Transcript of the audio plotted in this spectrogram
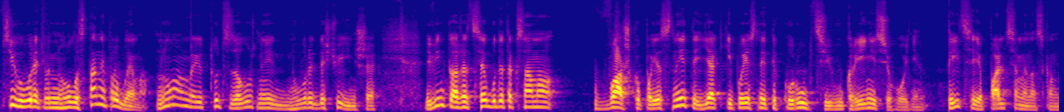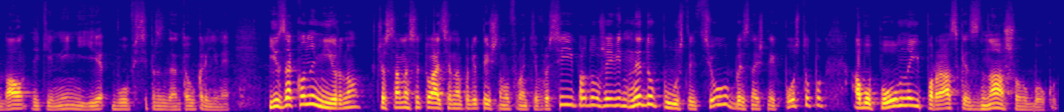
Всі говорять, в один голос, та не проблема. Ну а тут залужний говорить дещо інше. І він каже, це буде так само важко пояснити, як і пояснити корупцію в Україні сьогодні. Тицяє пальцями на скандал, який нині є в офісі президента України. І закономірно, що саме ситуація на політичному фронті в Росії продовжує він не допустить цього без значних поступок або повної поразки з нашого боку.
